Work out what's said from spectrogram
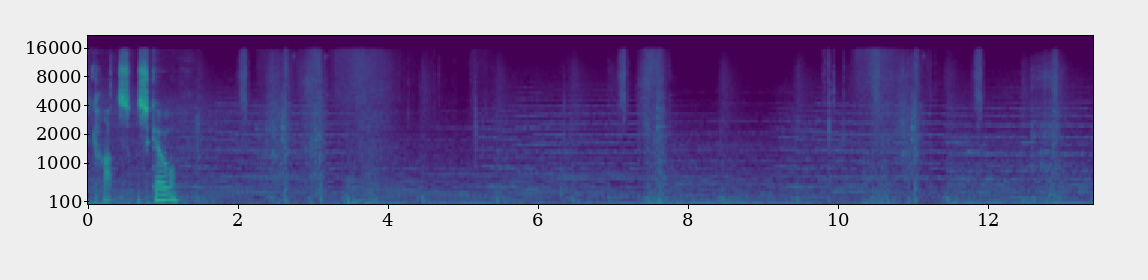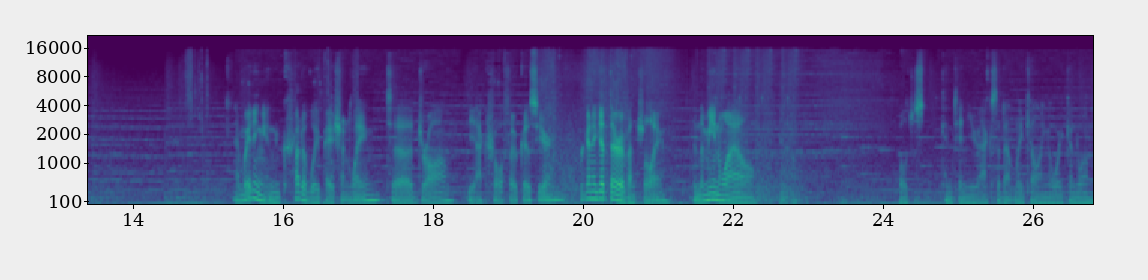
Perhaps I'm waiting incredibly patiently to draw the actual focus here. We're gonna get there eventually. In the meanwhile, you know, we'll just continue accidentally killing Awakened One.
